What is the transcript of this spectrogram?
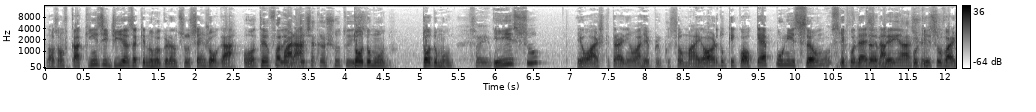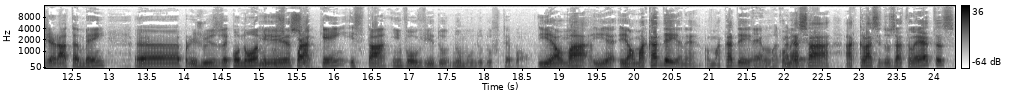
nós vamos ficar 15 dias aqui no Rio Grande do Sul sem jogar. Ontem eu falei, Parar. deixa que eu chuto isso. Todo mundo, todo mundo. Isso, isso eu acho que traria uma repercussão maior do que qualquer punição que pudesse dar. Porque isso vai gerar também uh, prejuízos econômicos para quem está envolvido no mundo do futebol. E é uma, tá? e é, e é uma cadeia, né? É uma cadeia. É uma começa cadeia. A, a classe dos atletas,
